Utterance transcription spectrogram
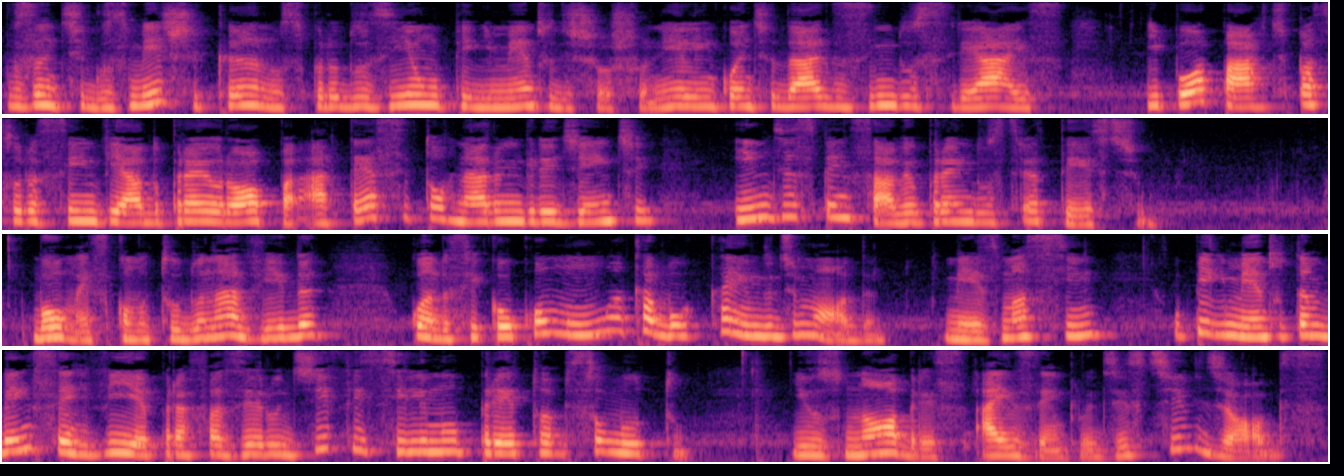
Os antigos mexicanos produziam o pigmento de Xoxonila em quantidades industriais e boa parte passou a ser enviado para a Europa até se tornar um ingrediente indispensável para a indústria têxtil. Bom, mas como tudo na vida, quando ficou comum, acabou caindo de moda. Mesmo assim, o pigmento também servia para fazer o dificílimo preto absoluto, e os nobres, a exemplo de Steve Jobs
